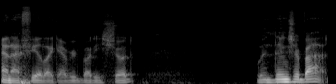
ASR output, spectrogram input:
and I feel like everybody should when things are bad.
